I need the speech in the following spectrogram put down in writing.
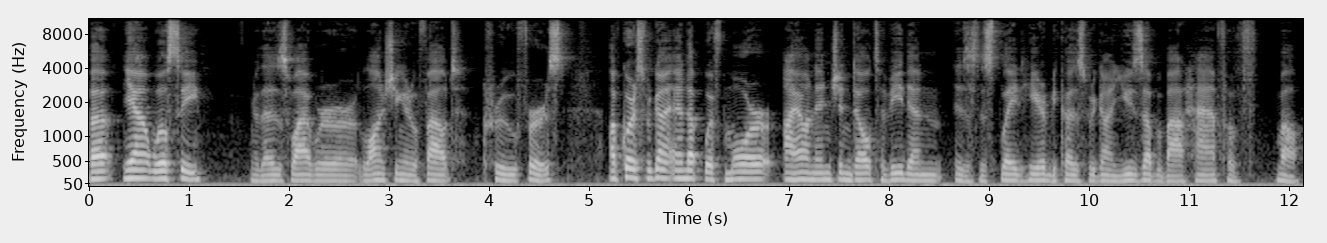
But yeah, we'll see. That is why we're launching it without crew first. Of course, we're going to end up with more ion engine delta V than is displayed here because we're going to use up about half of, well,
